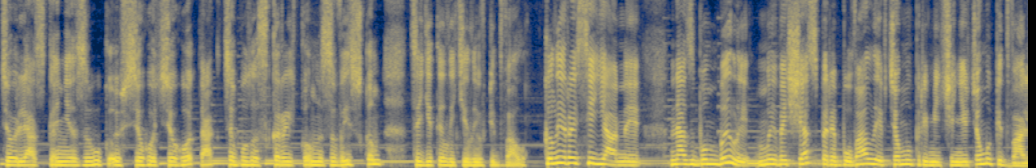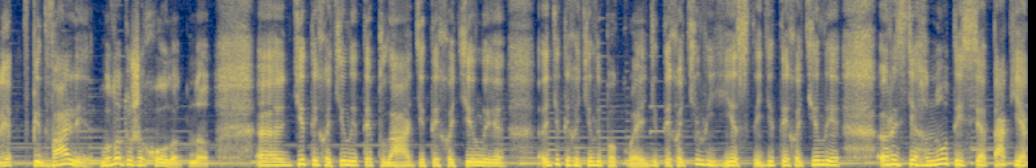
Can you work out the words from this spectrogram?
цього ляскання, звук всього цього, так, це було з криком, з виском. Це діти летіли в підвал. Коли росіяни нас бомбили, ми весь час перебували в цьому приміщенні, в цьому підвалі. В підвалі було дуже холодно. Е, Діти хотіли тепла, діти хотіли, діти хотіли покою, діти хотіли їсти, діти хотіли роздягнутися так, як,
